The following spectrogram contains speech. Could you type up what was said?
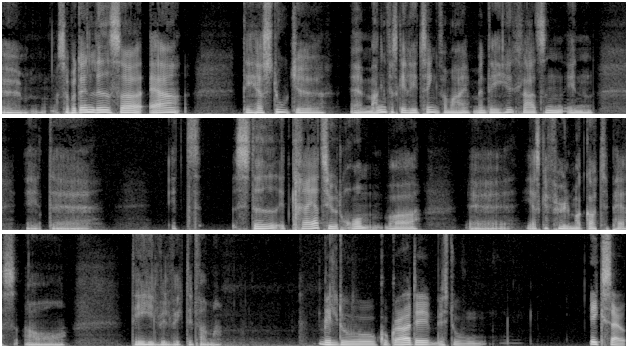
Øh, så på den led så er det her studie er mange forskellige ting for mig, men det er helt klart sådan en, et, øh, et sted, et kreativt rum, hvor øh, jeg skal føle mig godt tilpas, og det er helt vildt vigtigt for mig. Vil du kunne gøre det, hvis du ikke sad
